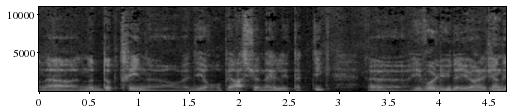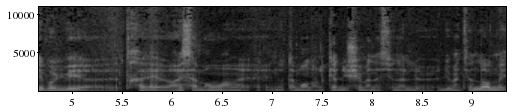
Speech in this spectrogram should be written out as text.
On a notre doctrine, on va dire, opérationnelle et tactique euh, évolue d'ailleurs, elle vient d'évoluer euh, très récemment, hein, notamment dans le cadre du schéma national du maintien de l'ordre, mais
